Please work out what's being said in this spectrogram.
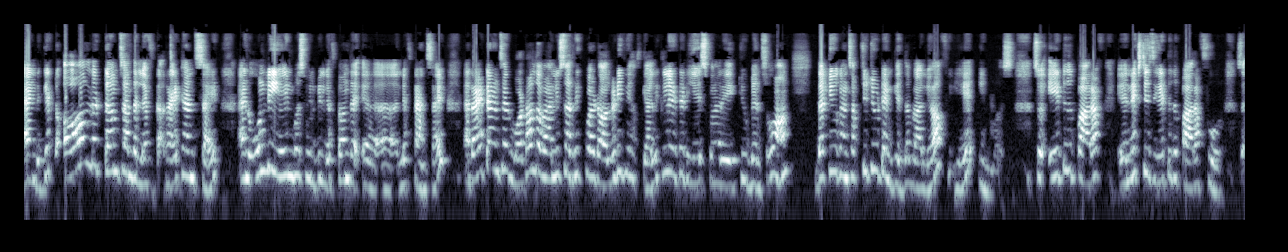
and get all the terms on the left, right hand side and only A inverse will be left on the uh, uh left hand side. And right hand side, what all the values are required already we have calculated A square, A cube and so on that you can substitute and get the value of A inverse. So, A to the power of, uh, next is a to the power of 4. So,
